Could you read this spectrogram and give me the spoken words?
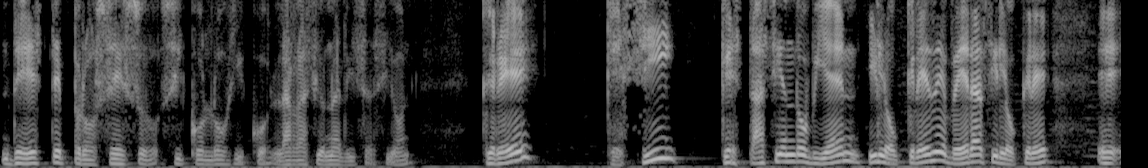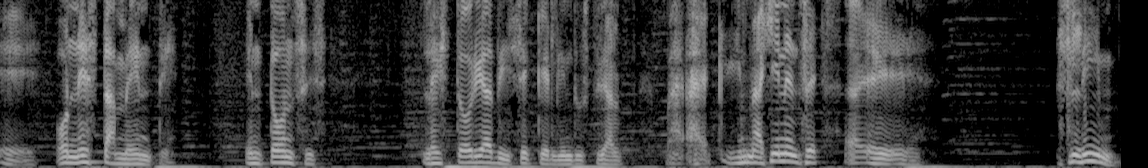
de este proceso psicológico, la racionalización. Cree que sí que está haciendo bien y lo cree de veras y lo cree eh, eh, honestamente. Entonces, la historia dice que el industrial, imagínense, eh, Slim,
